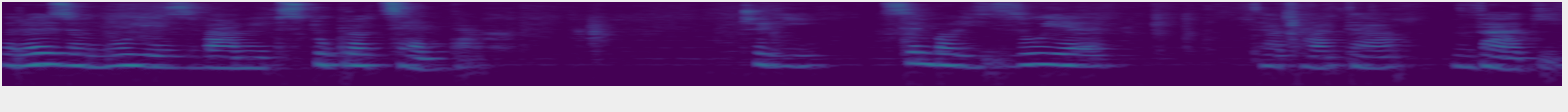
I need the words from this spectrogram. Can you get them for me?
rezonuje z Wami w 100%. Czyli symbolizuje ta karta wagi.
